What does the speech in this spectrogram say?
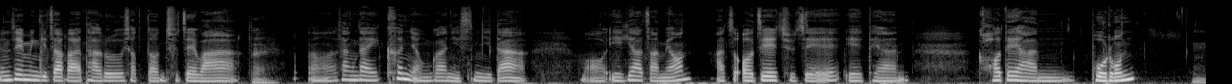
윤세민 기자가 다루셨던 주제와 네. 어, 상당히 큰 연관이 있습니다. 뭐 얘기하자면 아주 어제 주제에 대한 거대한 보론, 음.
